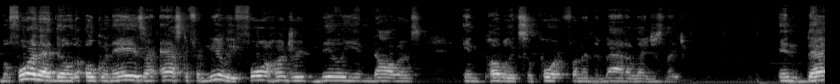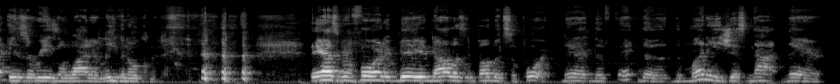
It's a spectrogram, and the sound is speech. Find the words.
Before that, though, the Oakland A's are asking for nearly $400 million in public support from the Nevada legislature. And that is the reason why they're leaving Oakland. they asked for $400 billion in public support. the, the, the money is just not there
